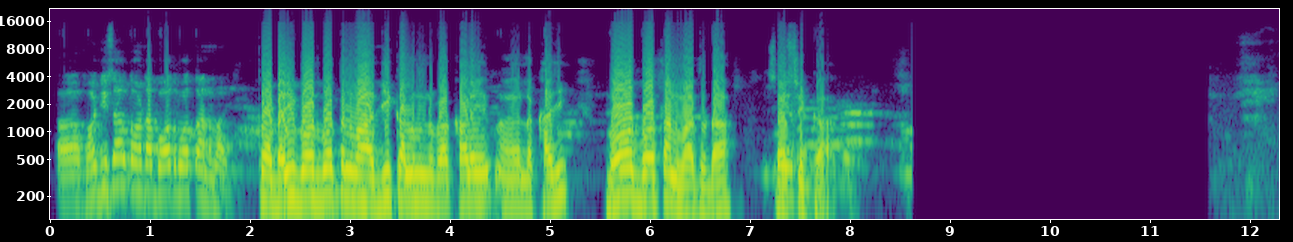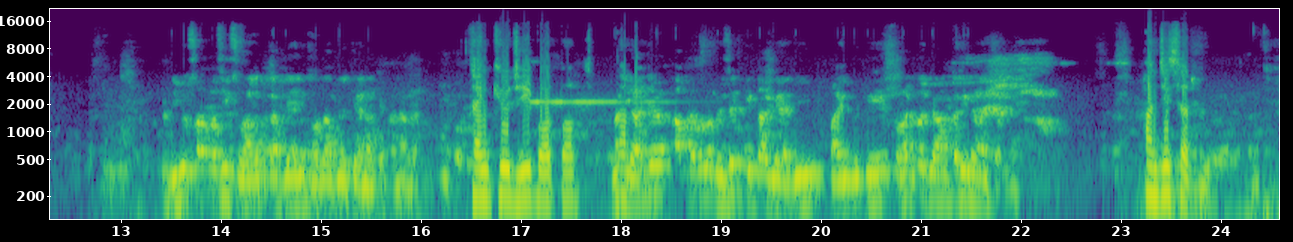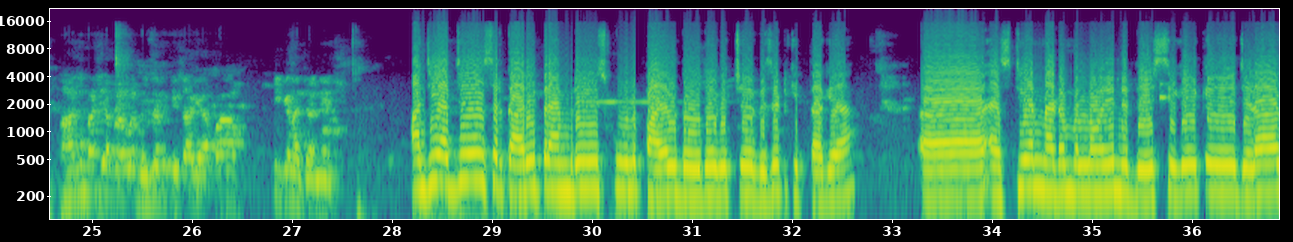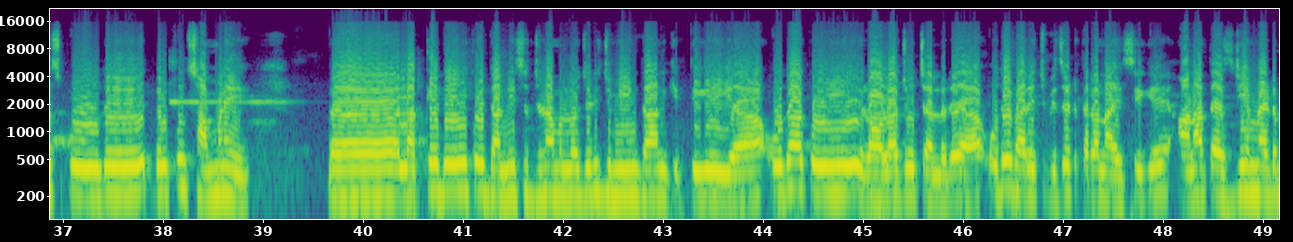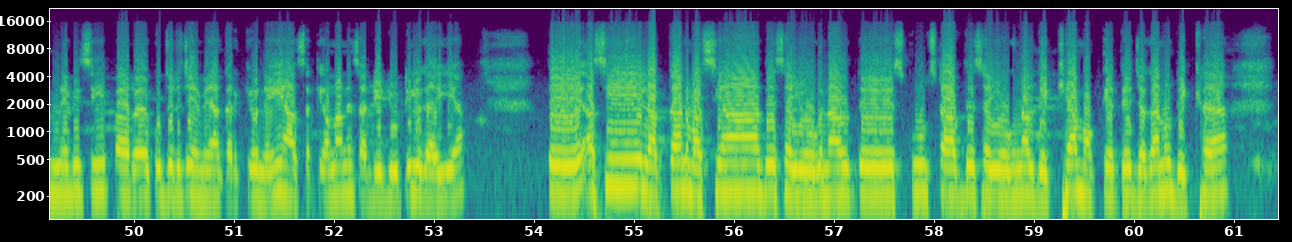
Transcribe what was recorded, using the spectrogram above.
ਅਹ ਫੌਜੀ ਸਾਹਿਬ ਤੁਹਾਡਾ ਬਹੁਤ ਬਹੁਤ ਧੰਨਵਾਦ ਜੀ। ਤੁਹਾਡਾ ਵੀ ਬਹੁਤ ਬਹੁਤ ਧੰਨਵਾਦ ਜੀ ਕਲਮ ਨਵਖ ਵਾਲੇ ਅਹ ਲੱਖਾ ਜੀ। ਬਹੁਤ ਬਹੁਤ ਧੰਨਵਾਦ ਤੁਹਾਡਾ। ਸਤਿ ਸ੍ਰੀ ਅਕਾਲ। ਡੀਓ ਸਾਹਿਬ ਅਸੀਂ ਸਵਾਗਤ ਕਰਦੇ ਹਾਂ ਜੀ ਤੁਹਾਡਾ ਆਪਣੇ ਚੈਨਲ ਤੇ। ਪਹਿਲਾਂ ਥੈਂਕ ਯੂ ਜੀ ਬਹੁਤ ਬਹੁਤ ਮੈਂ ਧੰਨਵਾਦ। ਅੱਜ ਆਪਣੇ ਵੱਲੋਂ ਵਿਜ਼ਿਟ ਕੀਤਾ ਗਿਆ ਜੀ ਫਾਈਲ ਵਿਖੇ ਤੁਹਾਡੇ ਤੋਂ ਜਾਣਕਾਰੀ ਲੈਣਾ ਚਾਹੁੰਦਾ ਹਾਂਜੀ ਸਰ ਅੱਜ ਮੈਂ ਜੀ ਆਪਣੇ ਵੱਲੋਂ ਵਿਜ਼ਿਟ ਕੀਤਾ ਗਿਆ ਆਪਾਂ ਕੀ ਕਹਿਣਾ ਚਾਹੁੰਦੇ ਹਾਂ? ਹਾਂਜੀ ਅੱਜ ਸਰਕਾਰੀ ਪ੍ਰਾਇਮਰੀ ਸਕੂਲ ਪਾਇਲ 2 ਦੇ ਵਿੱਚ ਵਿਜ਼ਿਟ ਕੀਤਾ ਗਿਆ ਐਸਟੀਐਮ ਮੈਡਮ ਵੱਲੋਂ ਇਹ ਨਿਰਦੇਸ਼ ਸੀਗੇ ਕਿ ਜਿਹੜਾ ਸਕੂਲ ਦੇ ਬਿਲਕੁਲ ਸਾਹਮਣੇ ਇਲਾਕੇ ਦੇ ਕੋਈ ਦਾਨੀ ਸੱਜਣਾ ਵੱਲੋਂ ਜਿਹੜੀ ਜ਼ਮੀਨ ਦਾਨ ਕੀਤੀ ਗਈ ਆ ਉਹਦਾ ਕੋਈ ਰੌਲਾ ਜੋ ਚੱਲ ਰਿਹਾ ਉਹਦੇ ਬਾਰੇ ਚ ਵਿਜ਼ਿਟ ਕਰਨ ਆਏ ਸੀਗੇ। ਆਣਾ ਤਾਂ ਐਸਡੀਐਮ ਮੈਡਮ ਨੇ ਵੀ ਸੀ ਪਰ ਕੁਝ ਰੁਝੇਵਿਆਂ ਕਰਕੇ ਉਹ ਨਹੀਂ ਆ ਸਕੇ। ਉਹਨਾਂ ਨੇ ਸਾਡੀ ਡਿਊਟੀ ਲਗਾਈ ਆ। ਤੇ ਅਸੀਂ ਇਲਾਕਾ ਨਿਵਾਸੀਆਂ ਦੇ ਸਹਿਯੋਗ ਨਾਲ ਤੇ ਸਕੂਲ ਸਟਾਫ ਦੇ ਸਹਿਯੋਗ ਨਾਲ ਦੇਖਿਆ ਮੌਕੇ ਤੇ ਜਗ੍ਹਾ ਨੂੰ ਦੇਖਿਆ।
